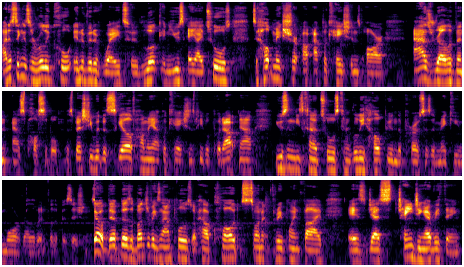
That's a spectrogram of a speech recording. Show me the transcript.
I just think it's a really cool, innovative way to look and use AI tools to help make sure our applications are as relevant as possible, especially with the scale of how many applications people put out now. Using these kind of tools can really help you in the process and make you more relevant for the position. So there, there's a bunch of examples of how Claude Sonnet 3.5 is just changing everything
